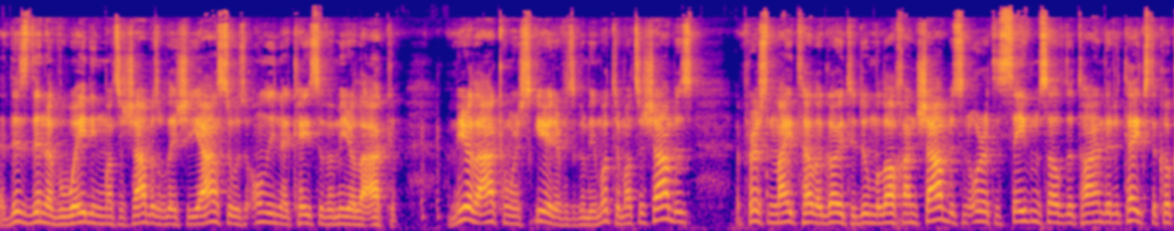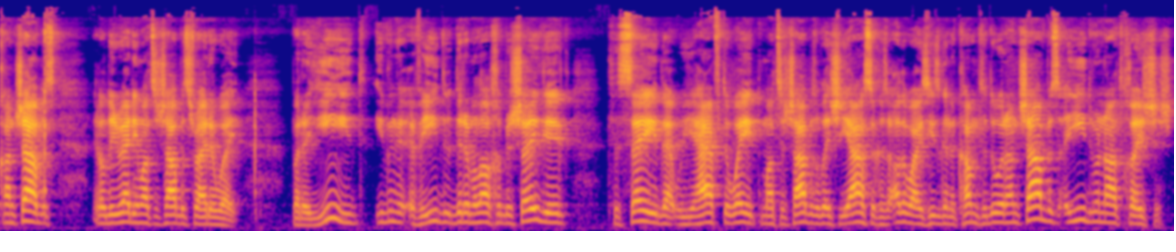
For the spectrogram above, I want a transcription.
that this din of waiting Matzah Shabbos Shiyasu is only in the case of Amir La'akim. Amir La'akim were scared if it's going to be Mutter Matzah Shabbos, a person might tell a guy to do Malach on Shabbos in order to save himself the time that it takes to cook on Shabbos. It'll be ready Matzah Shabbos right away. But a Yid, even if a Yid did a Malach b'Shoigig, to say that we have to wait Matzah Shabbos Shiyasa because otherwise he's going to come to do it on Shabbos, a Yid were not Chayshish.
